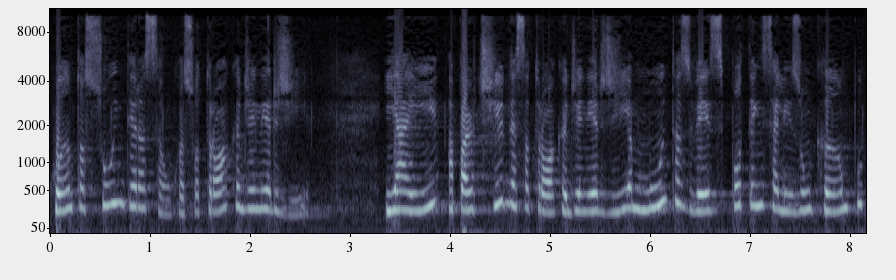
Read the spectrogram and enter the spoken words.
quanto à sua interação, com a sua troca de energia. E aí, a partir dessa troca de energia, muitas vezes potencializa um campo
